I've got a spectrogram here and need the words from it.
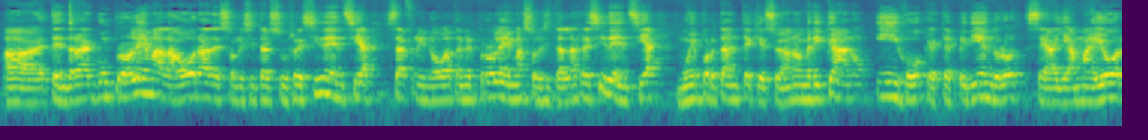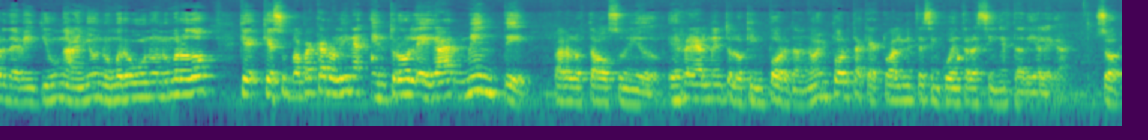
ah, tendrá algún problema a la hora de solicitar su residencia. Stephanie no va a tener problema solicitar la residencia. Muy importante que el ciudadano americano, hijo que esté pidiéndolo, sea ya mayor de 21 años, número uno. Número dos, que, que su papá Carolina entró legalmente para los Estados Unidos. Es realmente lo que importa. No importa que actualmente se encuentra sin estadía legal. So,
